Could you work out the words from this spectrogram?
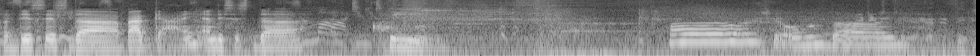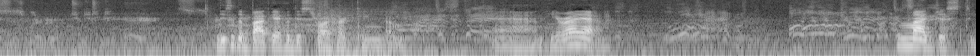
So this is the bad guy, and this is the queen. Oh, she almost died. This is the bad guy who destroyed her kingdom. And here I am. Majesty.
